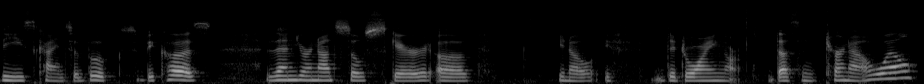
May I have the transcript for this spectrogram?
these kinds of books because then you're not so scared of, you know, if the drawing doesn't turn out well,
